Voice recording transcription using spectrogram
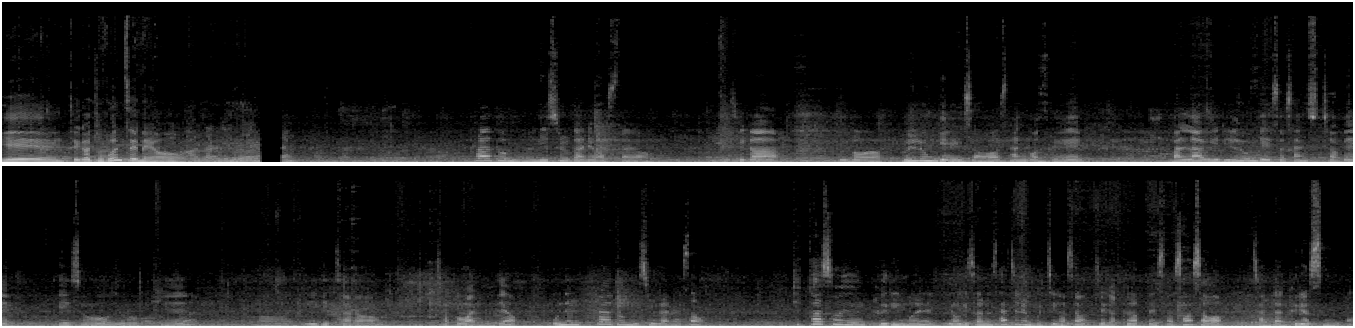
예, 제가 두 번째네요. 프라도 미술관에 왔어요. 제가 이거 릴룽게에서 산 건데 말라위 릴룽게에서 산 수첩에 계속 이렇게 어, 얘기처럼 적어왔는데요. 오늘 프라도 미술관에서 피카소의 그림을 여기서는 사진을 못 찍어서 제가 그 앞에서 서서 잠깐 그렸습니다.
